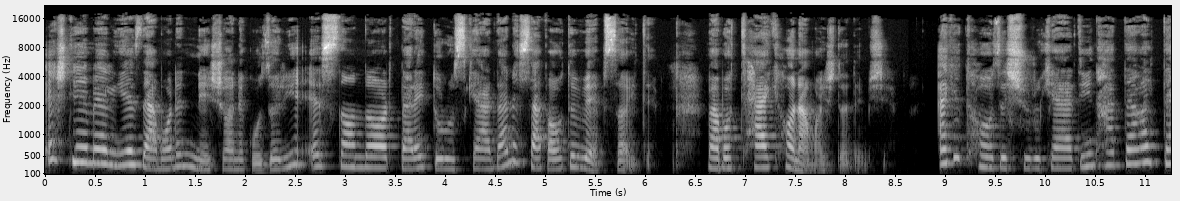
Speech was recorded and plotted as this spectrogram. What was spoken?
HTML یه زبان نشانه گذاری استاندارد برای درست کردن صفحات وبسایته و با تگ ها نمایش داده میشه. اگه تازه شروع کردین حداقل 10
